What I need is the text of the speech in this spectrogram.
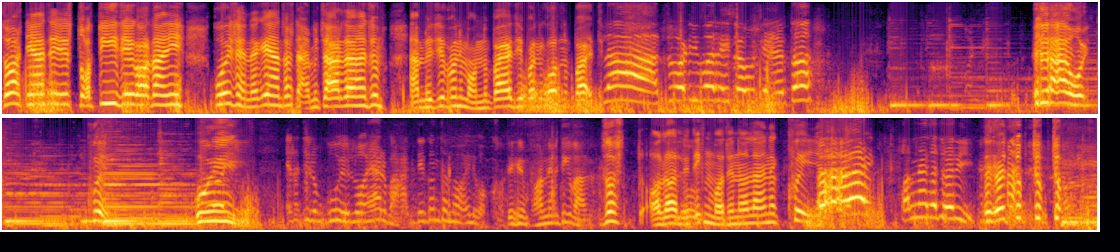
जस्ट यहाँ चाहिँ जति जे गर्दा नि कोही छैन क्या यहाँ जस्ट हामी चारजना छौँ हामीले जे पनि भन्नु पायो जे पनि गर्नु पायो ला जोडी पो रहेछ उ त्यहाँ हेर त ला ओइ खोइ ओइ ल यार भागिदिएको नि त ल अहिले भर्खर। भन्ने बित्तिकै भाग जस्ट हल्ली देख्नु भएको थिएन होला होइन खोइ। अन्नाको छोरी। चुप चुप चुप।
